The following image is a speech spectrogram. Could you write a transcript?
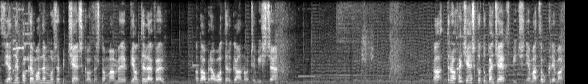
Z jednym Pokemonem może być ciężko, zresztą mamy piąty level. No dobra, Watergun oczywiście. No, trochę ciężko tu będzie expić, nie ma co ukrywać.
